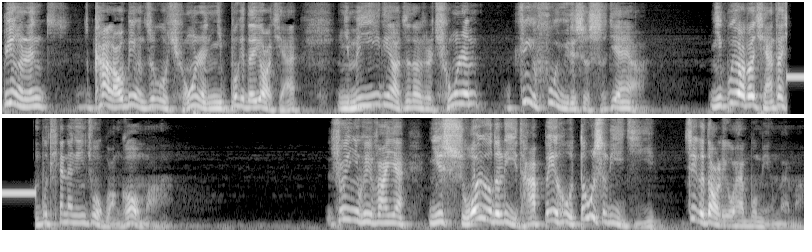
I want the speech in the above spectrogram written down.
病人看老病之后，穷人你不给他要钱，你们一定要知道是穷人最富裕的是时间呀。你不要他钱，他 不天天给你做广告吗？所以你会发现，你所有的利他背后都是利己，这个道理我还不明白吗？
